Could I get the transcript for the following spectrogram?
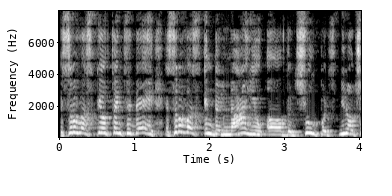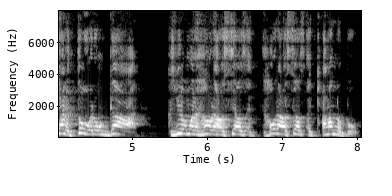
And some of us still think today, and some of us in denial of the truth, but you know, try to throw it on God because we don't want to hold ourselves hold ourselves accountable.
